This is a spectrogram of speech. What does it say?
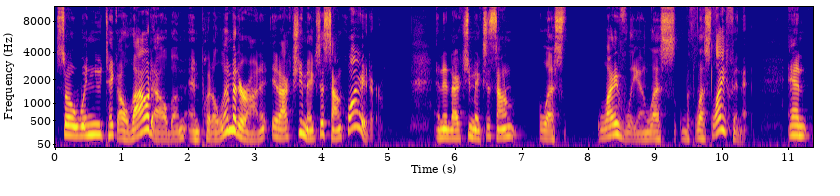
So when you take a loud album and put a limiter on it, it actually makes it sound quieter, and it actually makes it sound less lively and less with less life in it. And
